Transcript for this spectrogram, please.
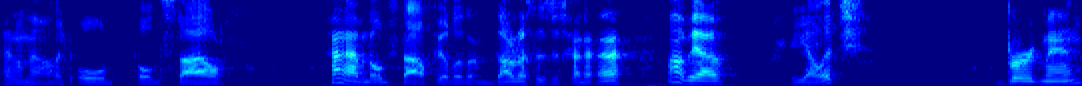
I don't know, like old old style. Kind of have an old style feel to them. Donruss is just kind of, eh. Oh, we have Yelich. Bergman.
